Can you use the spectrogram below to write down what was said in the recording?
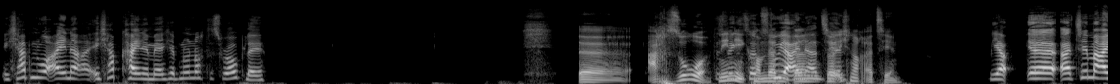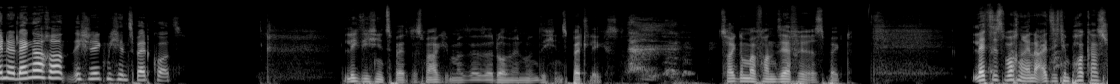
Ich habe nur eine, ich habe keine mehr. Ich habe nur noch das Roleplay. Äh, ach so. Deswegen nee, nee, komm, du dann, ja dann soll ich noch erzählen. Ja, äh, erzähl mal eine längere. Ich leg mich ins Bett kurz. Leg dich ins Bett. Das mag ich immer sehr, sehr doll, wenn du dich ins Bett legst. Zeugt immer von sehr viel Respekt. Letztes Wochenende, als ich den Podcast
